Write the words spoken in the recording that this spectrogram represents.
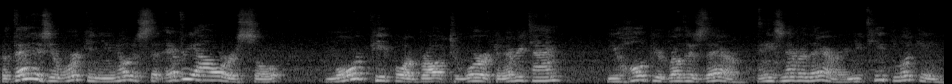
But then as you're working, you notice that every hour or so, more people are brought to work, and every time you hope your brother's there, and he's never there, and you keep looking,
